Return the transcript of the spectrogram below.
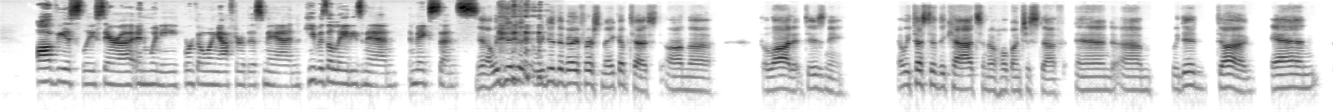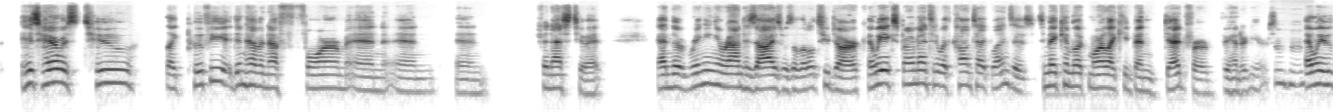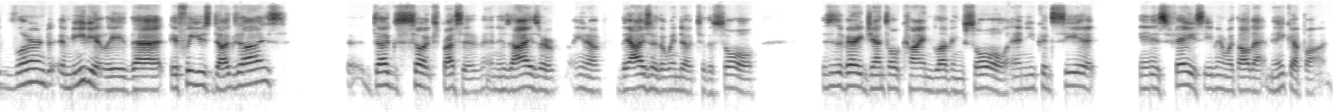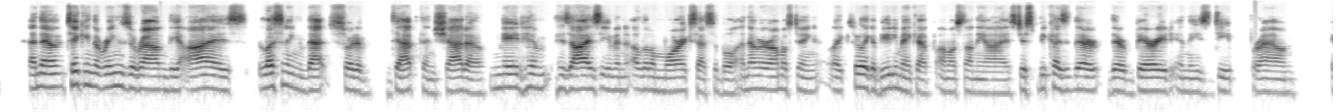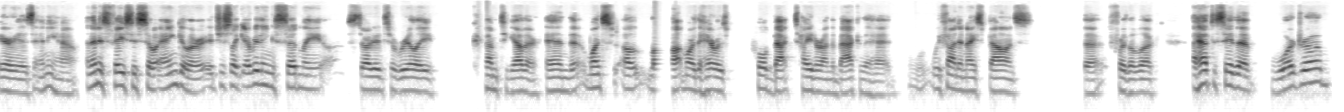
Obviously, Sarah and Winnie were going after this man. He was a ladies' man. It makes sense. Yeah, we did it. we did the very first makeup test on the the lot at Disney, and we tested the cats and a whole bunch of stuff. And um, we did Doug, and his hair was too like poofy. It didn't have enough form and and and finesse to it. And the ringing around his eyes was a little too dark. And we experimented with contact lenses to make him look more like he'd been dead for 300 years. hmm And we learned immediately that if we use Doug's eyes, Doug's so expressive and his eyes are, you know, the eyes are the window to the soul. This is a very gentle, kind, loving soul. And you could see it in his face, even with all that makeup on. And then taking the rings around the eyes, lessening that sort of depth and shadow made him his eyes even a little more accessible. And then we were almost doing like sort of like a beauty makeup almost on the eyes, just because they're they're buried in these deep brown areas anyhow. And then his face is so angular. It just like everything suddenly started to really come together. And uh, once a lot more of the hair was pulled back tighter on the back of the head, we found a nice balance for the look. I have to say the wardrobe,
